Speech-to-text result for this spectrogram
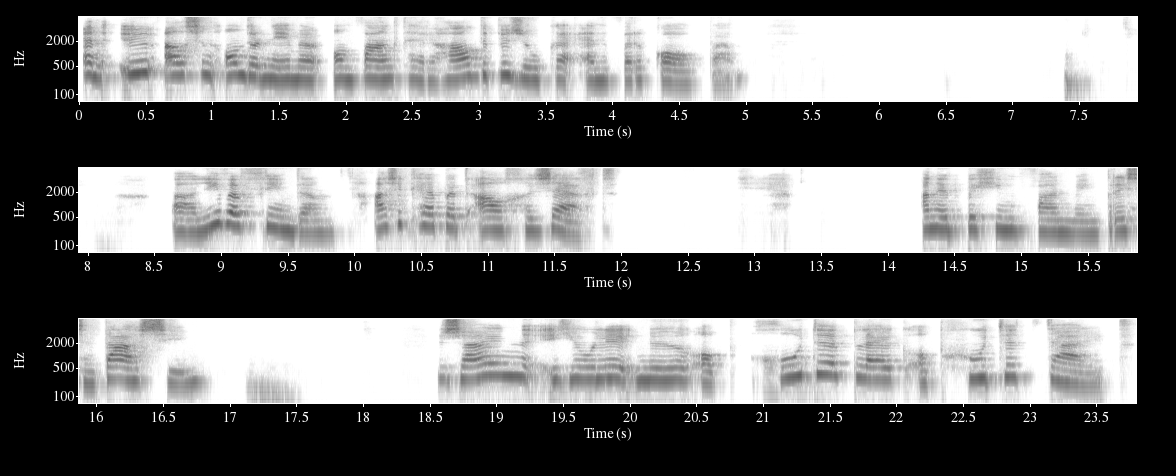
En u als een ondernemer ontvangt herhaalde bezoeken en verkopen. Uh, lieve vrienden, als ik heb het al gezegd aan het begin van mijn presentatie, zijn jullie nu op goede plek op goede tijd.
